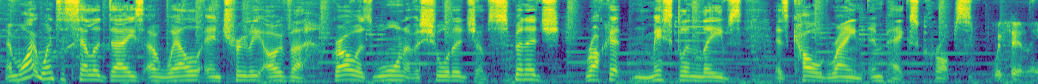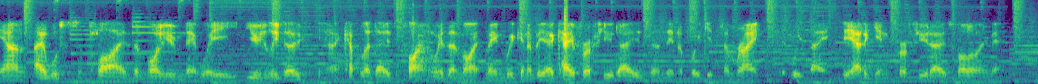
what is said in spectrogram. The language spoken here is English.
and why winter salad days are well and truly over. Growers warn of a shortage of spinach, rocket, and mesclun leaves as cold rain impacts crops. We certainly aren't able to supply the volume that we usually do. You know, a couple of days fine weather might mean we're going to be okay for a few days, and then if we get some rain, we may be out again for a few days following that.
